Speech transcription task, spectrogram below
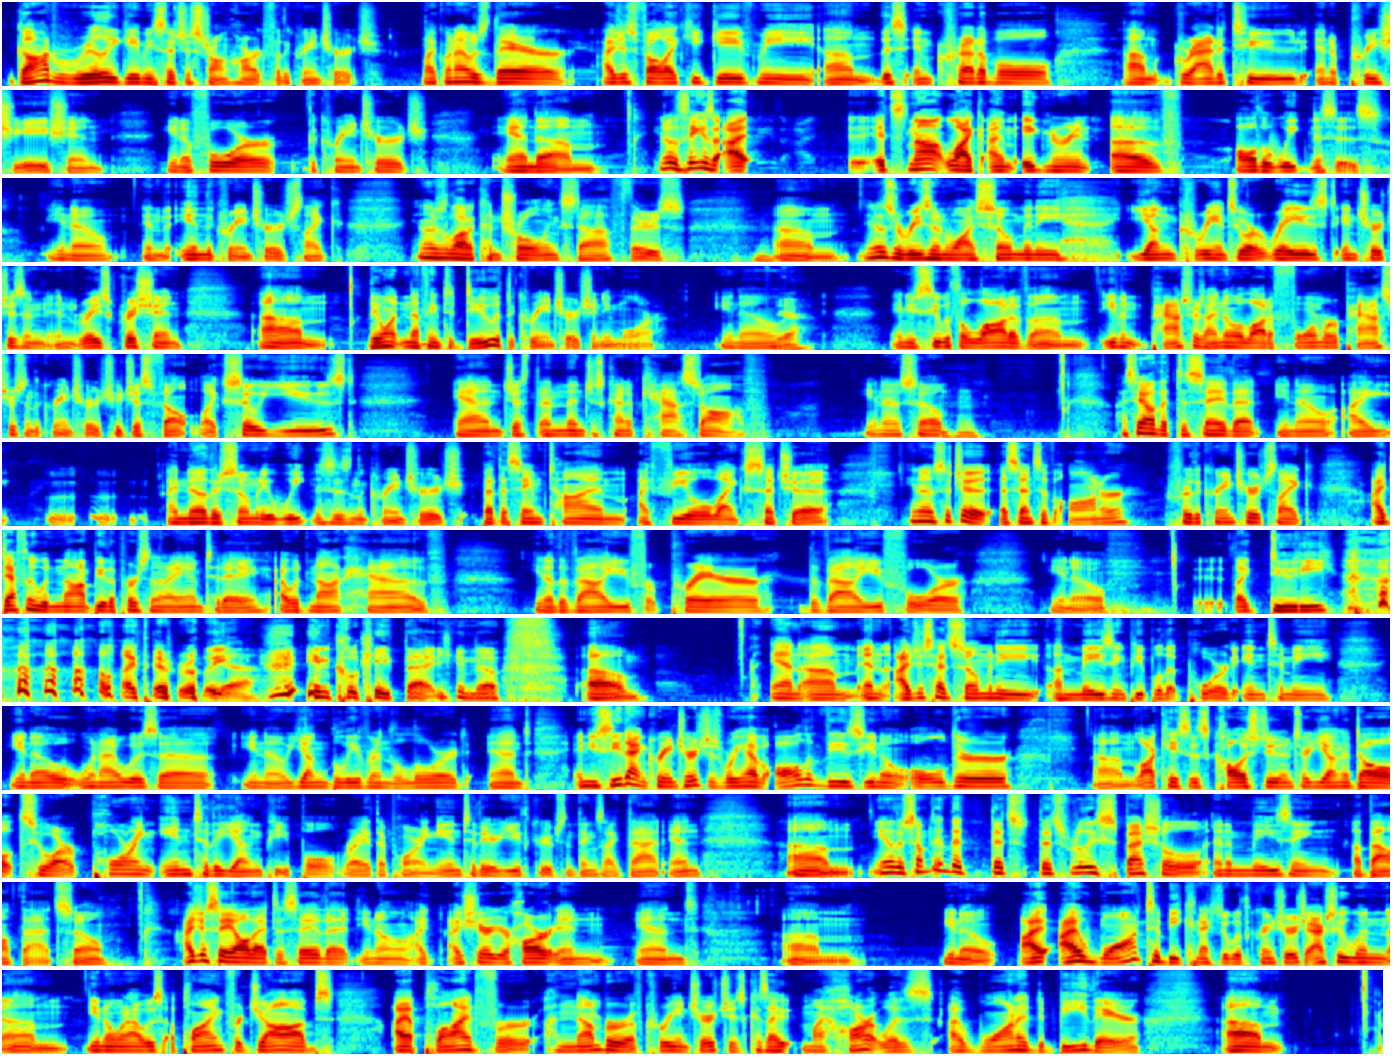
God really gave me such a strong heart for the Korean church. Like when I was there, I just felt like He gave me um, this incredible um, gratitude and appreciation, you know, for the Korean church. And um, you know, the thing is, I it's not like I'm ignorant of all the weaknesses, you know, in the in the Korean church. Like, you know, there's a lot of controlling stuff. There's hmm. um, you know, there's a reason why so many young Koreans who are raised in churches and, and raised Christian, um, they want nothing to do with the Korean church anymore. You know, yeah and you see with a lot of um, even pastors i know a lot of former pastors in the korean church who just felt like so used and just and then just kind of cast off you know? So mm-hmm. i say all that to say that you know i i know there's so many weaknesses in the korean church but at the same time i feel like such a you know such a, a sense of honor for the korean church. Like i definitely would not be the person that i am today. I would not have you know the value for prayer the value for you know like duty. Like they really yeah. inculcate that you know? Um and um and i just had so many amazing people that poured into me you know when i was a you know young believer in the lord. And and you see that in korean churches where you have all of these you know older um, a lot of cases college students or young adults who are pouring into the young people right? They're pouring into their youth groups and things like that. And um, you know there's something that that's that's really special and amazing about that. So I just say all that to say that you know I, I share your heart and and um you know I I want to be connected with Korean Church. Actually, when um you know when I was applying for jobs, I applied for a number of Korean churches because I my heart was I wanted to be there. Um,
